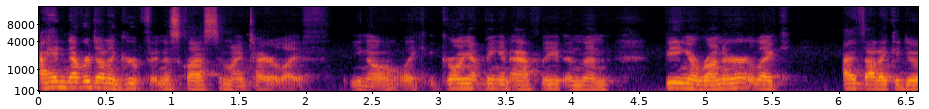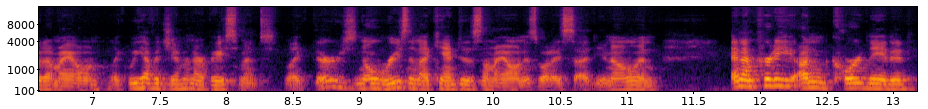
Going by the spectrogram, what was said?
I had never done a group fitness class in my entire life. You know, like growing up being an athlete and then being a runner, like I thought I could do it on my own. Like we have a gym in our basement. Like there's no reason I can't do this on my own, is what I said. You know, and and I'm pretty uncoordinated.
